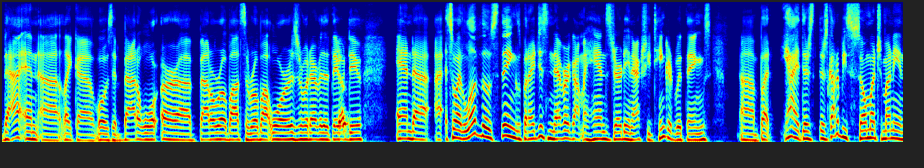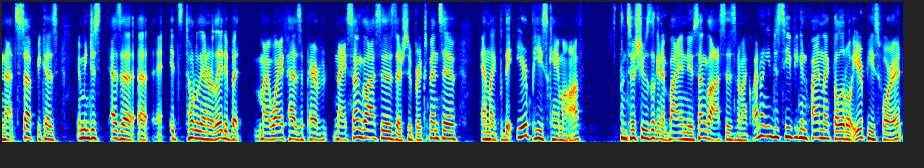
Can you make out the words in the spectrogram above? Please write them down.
That and uh, like uh, what was it, Battle War or uh, Battle Robots, the Robot Wars or whatever that they would do. And uh, I, so I love those things, but I just never got my hands dirty and actually tinkered with things. Uh, but yeah, there's there's got to be so much money in that stuff because I mean, just as a, a, it's totally unrelated, but my wife has a pair of nice sunglasses. They're super expensive, and like the earpiece came off, and so she was looking at buying new sunglasses, and I'm like, why don't you just see if you can find like the little earpiece for it?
